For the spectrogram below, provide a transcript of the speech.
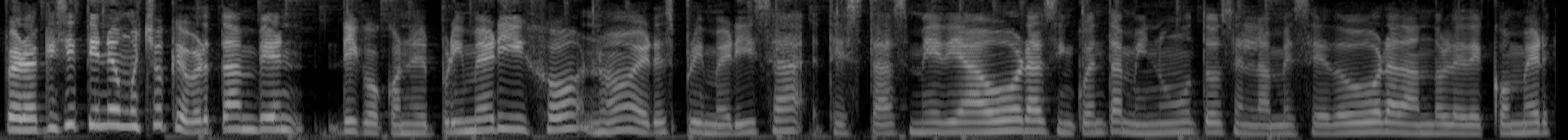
Pero aquí sí tiene mucho que ver también, digo, con el primer hijo, ¿no? Eres primeriza, te estás media hora, 50 minutos en la mecedora dándole de comer.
